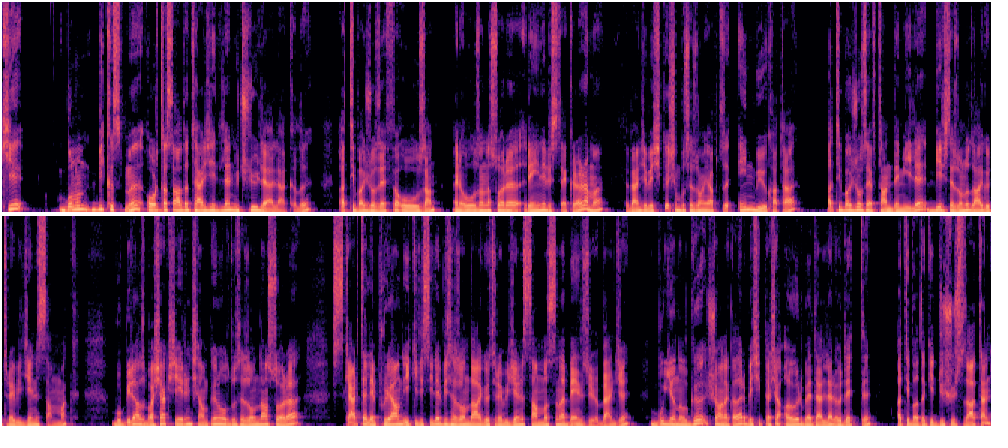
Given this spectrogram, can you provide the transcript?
Ki bunun bir kısmı orta sahada tercih edilen üçlüyle alakalı. Atiba, Josef ve Oğuzhan. Hani Oğuzhan'a sonra değiniriz tekrar ama bence Beşiktaş'ın bu sezon yaptığı en büyük hata Atiba Joseph tandemiyle bir sezonu daha götürebileceğini sanmak. Bu biraz Başakşehir'in şampiyon olduğu sezondan sonra Skertel Eprian ikilisiyle bir sezon daha götürebileceğini sanmasına benziyor bence. Bu yanılgı şu ana kadar Beşiktaş'a ağır bedeller ödetti. Atiba'daki düşüş zaten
